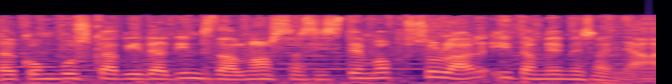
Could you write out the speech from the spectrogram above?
de com buscar vida dins del nostre sistema solar i també més enllà.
